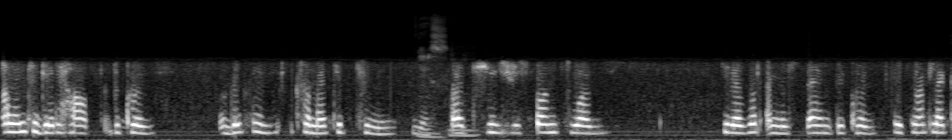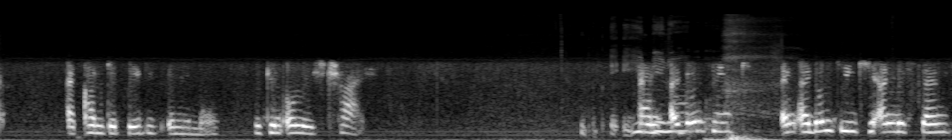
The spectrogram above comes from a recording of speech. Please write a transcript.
I want to get help because this is traumatic to me. Yes. But his response was he does not understand because it's not like I can't get babies anymore. You can always try. You, and you know, I don't think and I don't think he understands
